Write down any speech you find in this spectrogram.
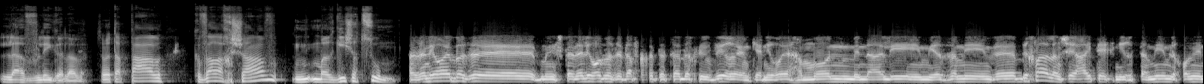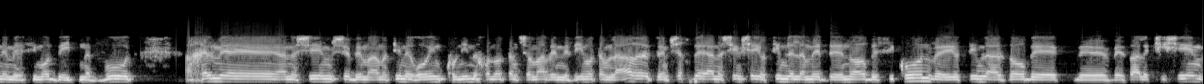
להבליג עליו. זאת אומרת הפער כבר עכשיו מרגיש עצום. אז אני רואה בזה, משתדל לראות בזה דווקא את הצד החיובי ראם, כי אני רואה המון מנהלים, יזמים ובכלל אנשי הייטק נרתמים לכל מיני משימות בהתנדבות. החל מאנשים שבמאמצים הירואיים קונים מכונות הנשמה ומביאים אותם לארץ, והמשך באנשים שיוצאים ללמד נוער בסיכון ויוצאים לעזור בעזרה לקשישים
